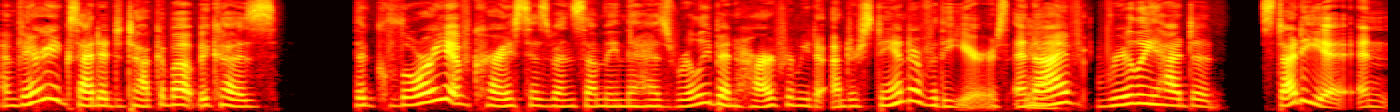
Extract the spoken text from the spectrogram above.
I'm very excited to talk about because the glory of Christ has been something that has really been hard for me to understand over the years. And Yeah. I've really had to study it and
